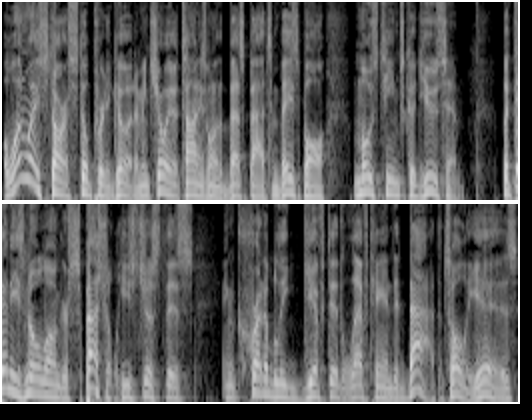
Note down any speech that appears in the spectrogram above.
A one way star is still pretty good. I mean, Shohei Ohtani is one of the best bats in baseball. Most teams could use him. But then he's no longer special. He's just this incredibly gifted left handed bat. That's all he is.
